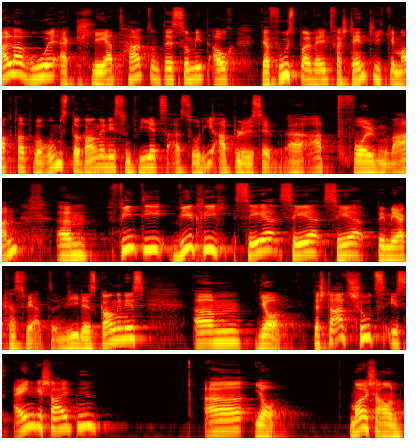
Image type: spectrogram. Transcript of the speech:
aller Ruhe erklärt hat und das somit auch der Fußballwelt verständlich gemacht hat, worum es da gegangen ist und wie jetzt also die Ablöse, äh, Abfolgen waren. Ähm, Finde ich wirklich sehr, sehr, sehr bemerkenswert, wie das gegangen ist. Ähm, ja, der Staatsschutz ist eingeschalten. Äh, ja, Mal schauen.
